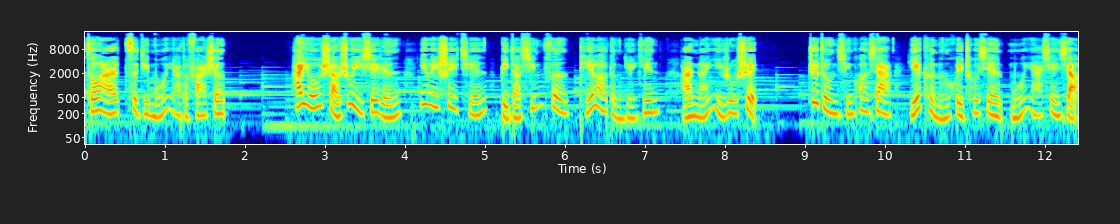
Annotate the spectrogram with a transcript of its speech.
从而刺激磨牙的发生。还有少数一些人因为睡前比较兴奋、疲劳等原因而难以入睡，这种情况下也可能会出现磨牙现象。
